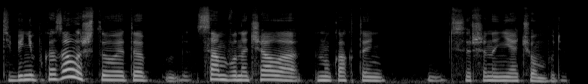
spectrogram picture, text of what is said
Тебе не показалось, что это с самого начала ну, как-то совершенно ни о чем будет.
